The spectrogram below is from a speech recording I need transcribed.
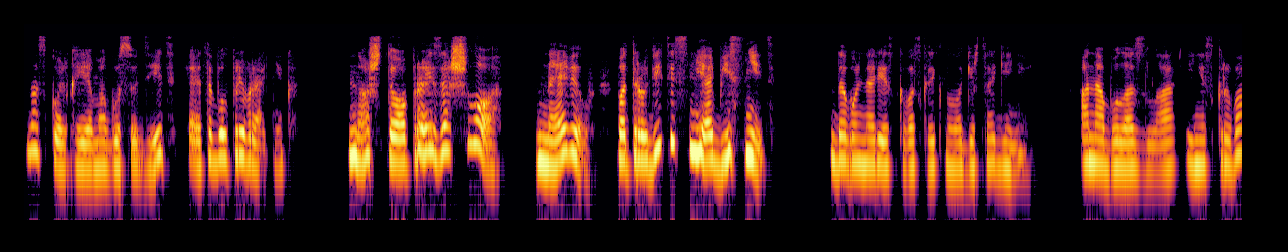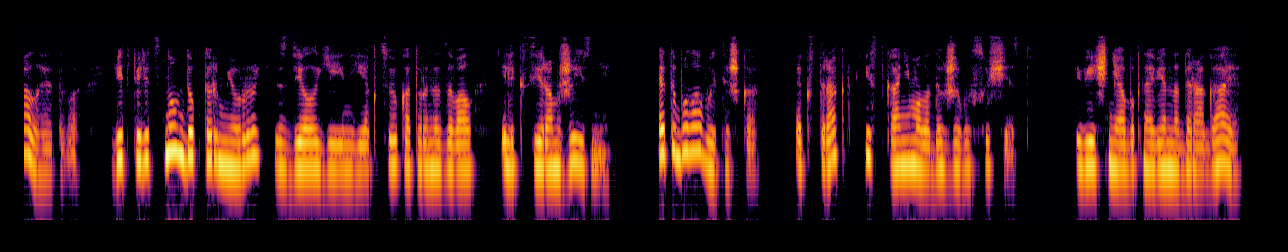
«Насколько я могу судить, это был привратник». «Но что произошло? Невил, потрудитесь мне объяснить!» Довольно резко воскликнула герцогиня. Она была зла и не скрывала этого, ведь перед сном доктор Мюррей сделал ей инъекцию, которую называл эликсиром жизни. Это была вытяжка, экстракт из ткани молодых живых существ. Вещь необыкновенно дорогая,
